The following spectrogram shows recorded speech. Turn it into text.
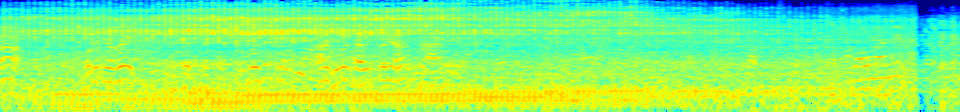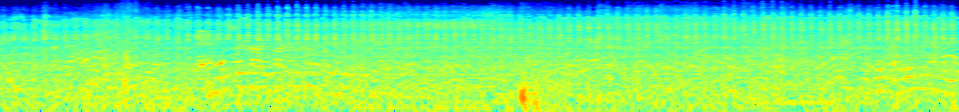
Ah, boleh kali. Ah, sudah kali saya. Thank you.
